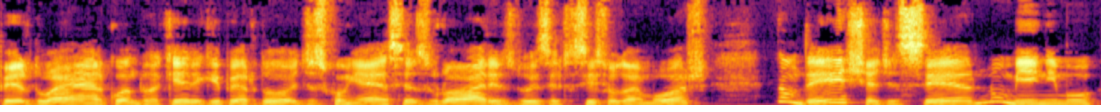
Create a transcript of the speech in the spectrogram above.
Perdoar quando aquele que perdoa desconhece as glórias do exercício do amor, não deixa de ser, no mínimo,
